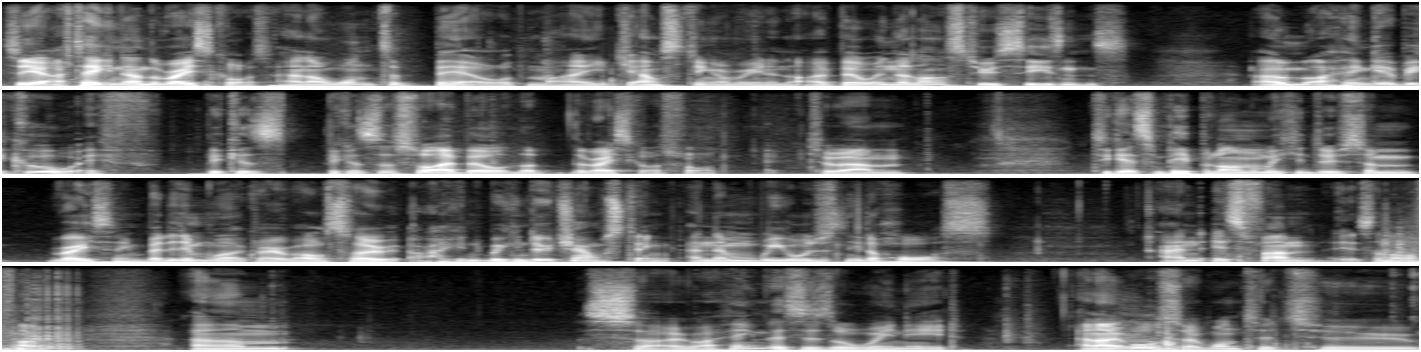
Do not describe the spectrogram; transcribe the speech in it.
So yeah, I've taken down the race course, and I want to build my jousting arena that I built in the last two seasons. Um, I think it'd be cool if because because that's what I built the, the race course for to um to get some people on and we can do some racing. But it didn't work very well, so I can we can do jousting, and then we all just need a horse, and it's fun. It's a lot of fun. Um, so I think this is all we need. And I also wanted to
